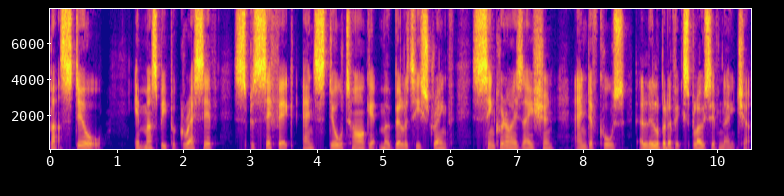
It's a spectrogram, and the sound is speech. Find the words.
But still, it must be progressive, specific, and still target mobility strength, synchronization, and of course, a little bit of explosive nature.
